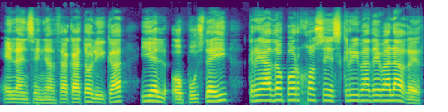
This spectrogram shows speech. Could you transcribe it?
en la enseñanza católica y el Opus Dei creado por José Escriba de Balaguer.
